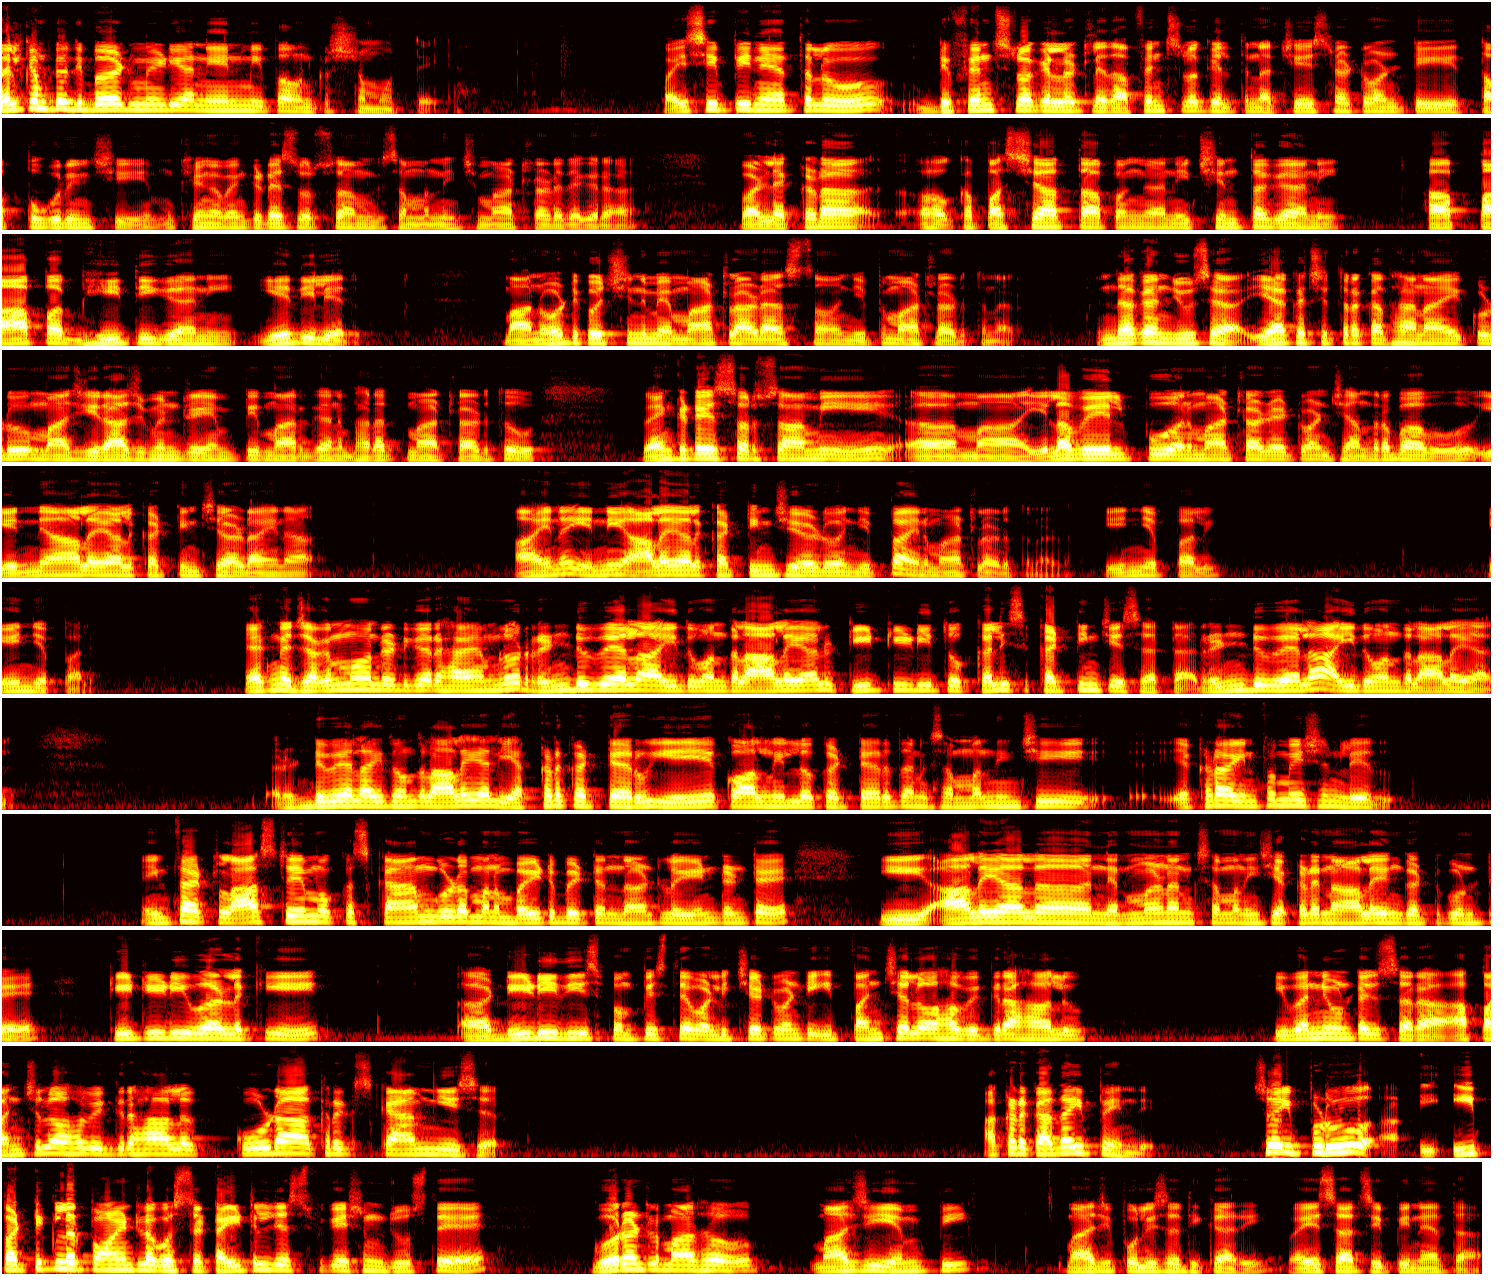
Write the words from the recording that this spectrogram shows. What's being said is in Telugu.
Welcome to the bird media నేను మీ పవన్ కృష్ణమూర్తి. వైసీపీ నేతలు డిఫెన్స్లోకి వెళ్ళట్లేదు అఫెన్స్లోకి వెళ్తున్నారు. చేసినటువంటి తప్పు గురించి ముఖ్యంగా వెంకటేశ్వర స్వామికి సంబంధించి మాట్లాడే దగ్గర వాళ్ళు ఎక్కడ ఒక పశ్చాత్తాపం కానీ చింత కానీ ఆ పాప భీతి కానీ ఏదీ లేదు. మా నోటికి వచ్చింది మేము మాట్లాడేస్తాం అని చెప్పి మాట్లాడుతున్నారు. ఇందాక నేను చూసా ఏకచిత్ర కథానాయకుడు మాజీ రాజమండ్రి ఎంపీ మార్గాని భరత్ మాట్లాడుతూ వెంకటేశ్వర స్వామి మా ఇలవేల్పు అని మాట్లాడేటువంటి చంద్రబాబు ఎన్ని ఆలయాలు కట్టించాడు ఆయన? ఆయన ఎన్ని ఆలయాలు కట్టించాడు అని చెప్పి ఆయన మాట్లాడుతున్నాడు. ఏం చెప్పాలి? ఏం చెప్పాలి? ఏకంగా జగన్మోహన్ రెడ్డి గారి హయాంలో రెండు వేల ఐదు వందల ఆలయాలు టీటీడీతో కలిసి కట్టించేశారట. రెండు వేల ఐదు వందల ఆలయాలు. రెండు వేల ఐదు వందల ఆలయాలు ఎక్కడ కట్టారు? ఏ ఏ కాలనీల్లో కట్టారు? దానికి సంబంధించి ఎక్కడా ఇన్ఫర్మేషన్ లేదు. ఇన్ఫ్యాక్ట్ లాస్ట్ టైం ఒక స్కామ్ కూడా మనం బయట పెట్టాం దాంట్లో ఏంటంటే ఈ ఆలయాల నిర్మాణానికి సంబంధించి ఎక్కడైనా ఆలయం కట్టుకుంటే టీటీడీ వాళ్ళకి డీడీ తీసి పంపిస్తే వాళ్ళు ఇచ్చేటువంటి ఈ పంచలోహ విగ్రహాలు ఇవన్నీ ఉంటాయి చూసారా? ఆ పంచలోహ విగ్రహాలు కూడా అక్కడికి స్కామ్ చేశారు. అక్కడ కథ అయిపోయింది. సో ఇప్పుడు ఈ- ఈ పర్టికులర్ పాయింట్లోకి వస్తే టైటిల్ జస్టిఫికేషన్ చూస్తే గోరంట్ల మాధవ్ మాజీ ఎంపీ మాజీ పోలీస్ అధికారి వైఎస్ఆర్సీపీ నేత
